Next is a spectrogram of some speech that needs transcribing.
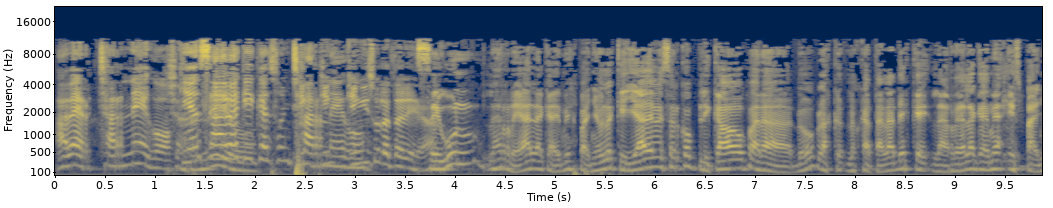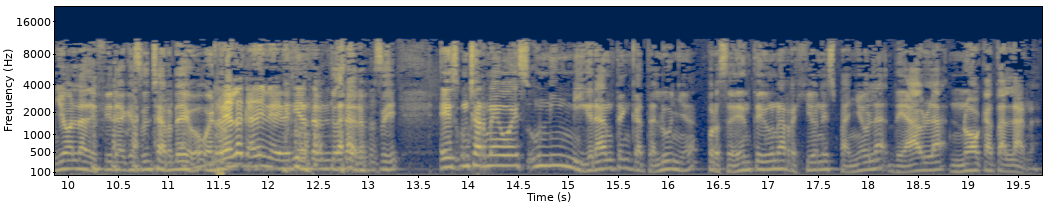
A ver, charnego. ¿Quién sabe aquí qué es un ¿Quién- charnego? ¿Quién hizo la tarea? Según la Real Academia Española, que ya debe ser complicado para los, catalanes que la Real Academia Española defina que es un charnego. Bueno, Real Academia debería también claro, sí. Es, un charnego es un inmigrante en Cataluña procedente de una región española de habla no catalana.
